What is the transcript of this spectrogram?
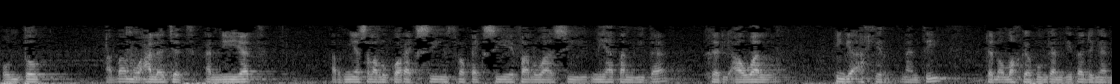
untuk apa mu'alajat an-niyat artinya selalu koreksi, introspeksi, evaluasi niatan kita dari awal hingga akhir nanti. Dan Allah gabungkan kita dengan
